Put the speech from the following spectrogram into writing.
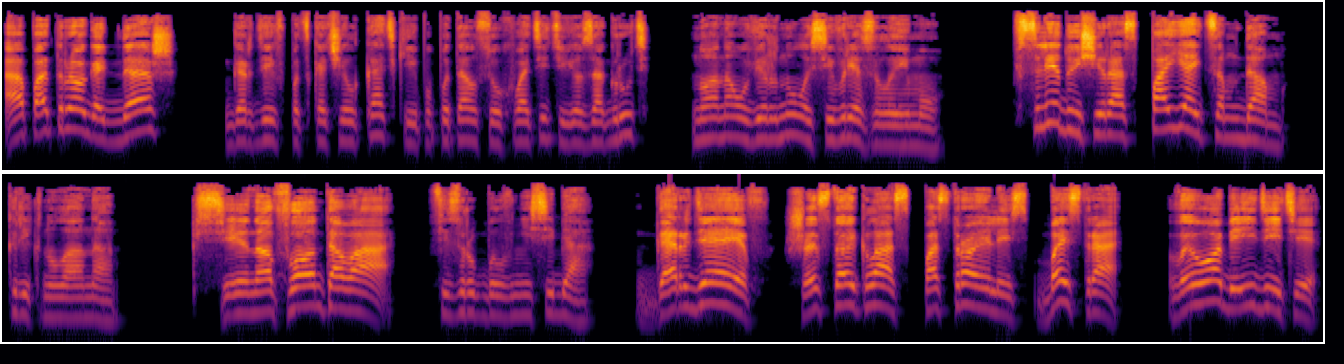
а потрогать дашь? Гордеев подскочил к Катьке и попытался ухватить ее за грудь, но она увернулась и врезала ему. «В следующий раз по яйцам дам!» — крикнула она. «Ксенофонтова!» — физрук был вне себя. «Гордеев! Шестой класс! Построились! Быстро! Вы обе идите!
